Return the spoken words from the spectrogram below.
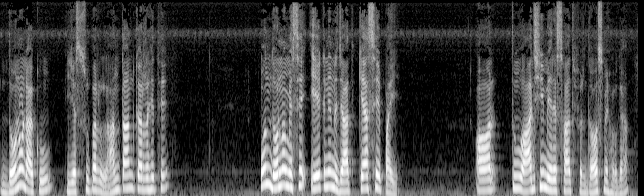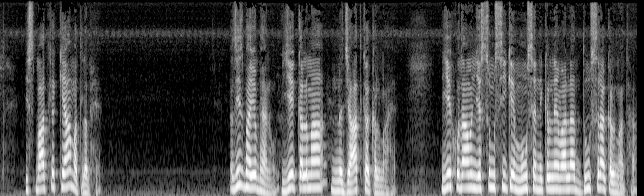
دونوں ڈاکو یسو پر لان تان کر رہے تھے؟ ان دونوں میں سے ایک نے نجات کیسے پائی؟ اور تو آج ہی میرے ساتھ فردوس میں ہوگا، اس بات کا کیا مطلب ہے؟ عزیز بھائیو بہنوں، یہ کلمہ نجات کا کلمہ ہے۔ یہ خدا یسو مسیح کے منہ سے نکلنے والا دوسرا کلمہ تھا۔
